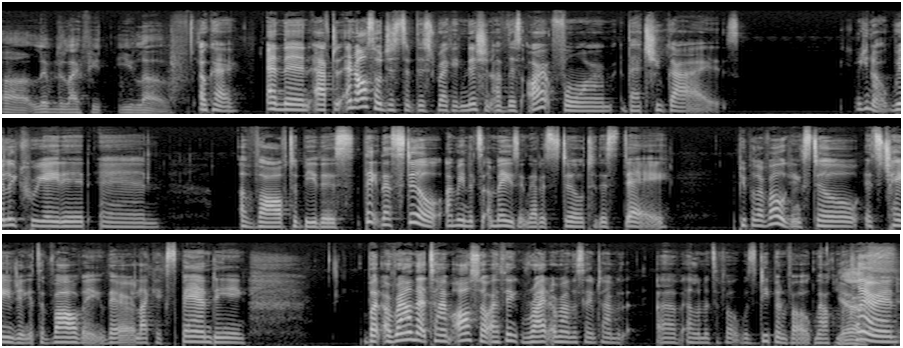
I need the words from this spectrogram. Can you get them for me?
uh, Live the Life You, you Love. Okay. And then after, and also just this recognition of this art form that you guys, you know, really created and evolved to be this thing that's still, I mean, it's amazing that it's still to this day, people are voguing, still, it's changing, it's evolving, they're like expanding. But around that time, also, I think right around the same time of Elements of Vogue was Deep in Vogue, Malcolm Yes. McLaren,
